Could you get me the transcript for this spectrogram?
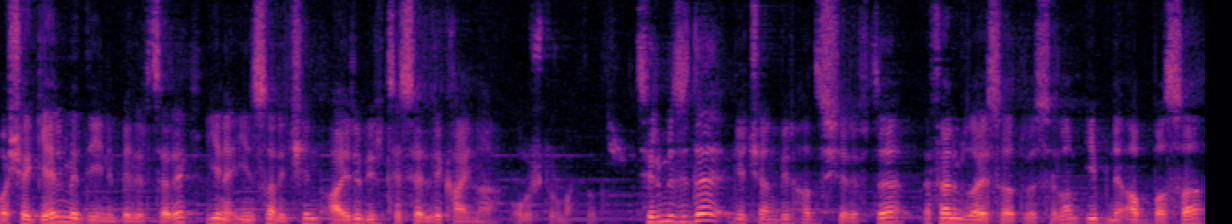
başa gelmediği edildiğini belirterek yine insan için ayrı bir teselli kaynağı oluşturmaktadır. Tirmizi'de geçen bir hadis-i şerifte Efendimiz Aleyhisselatü Vesselam İbni Abbas'a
